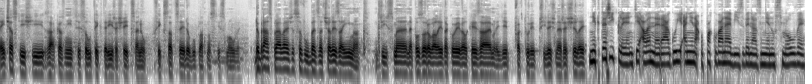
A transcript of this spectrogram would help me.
Nejčastější zákazníci jsou ty, kteří řeší cenu, fixaci, dobu platnosti smlouvy. Dobrá zpráva je, že se vůbec začali zajímat. Dřív jsme nepozorovali takový velký zájem, lidi faktury příliš neřešili. Někteří klienti ale nereagují ani na opakované výzvy na změnu smlouvy.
